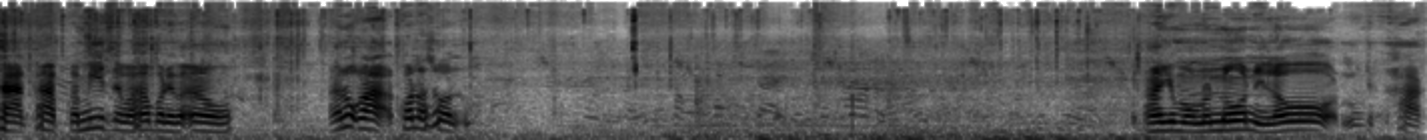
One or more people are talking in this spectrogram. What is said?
สาดผับกระมีแต่ว่าเขาบริมาเอาเอาลูกละคนละส่วนอาอยู่มองโน้นนี่โลดมันจะขัก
